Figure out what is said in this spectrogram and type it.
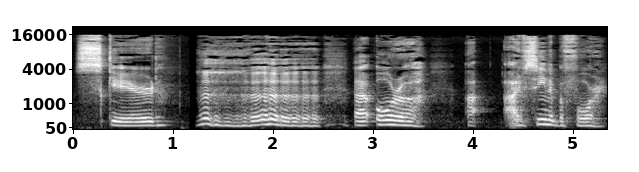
Scared? that aura. I, I've seen it before.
